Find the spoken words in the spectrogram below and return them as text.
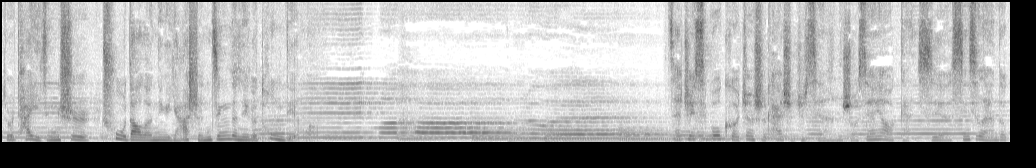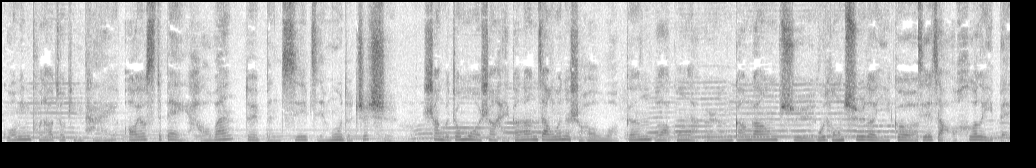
就是它已经是触到了那个牙神经的那个痛点了。在这期播客正式开始之前，首先要感谢新西兰的国民葡萄酒品牌 Oyster Bay 豪湾对本期节目的支持。上个周末上海刚刚降温的时候，我跟我老公两个人刚刚去梧桐区的一个街角喝了一杯。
